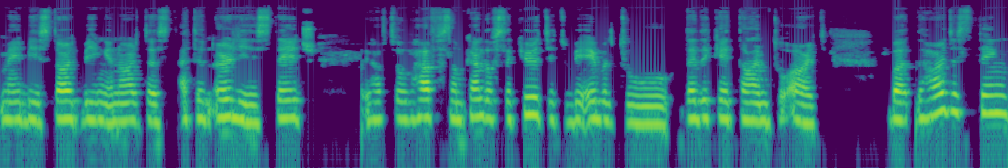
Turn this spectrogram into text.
maybe start being an artist at an early stage. You have to have some kind of security to be able to dedicate time to art. But the hardest thing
